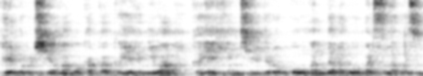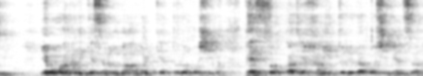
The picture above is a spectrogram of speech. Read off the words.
배부를 시험하고 각각 그의 행위와 그의 행실대로 보응한다라고 말씀하고 있습니다. 여호와 하나님께서는 마음을 꿰뚫어 보시고 뱃속까지 함이 들여다보시면서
